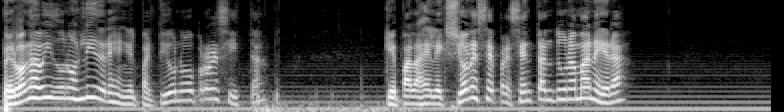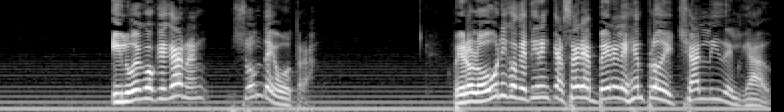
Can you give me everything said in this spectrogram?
Pero han habido unos líderes en el Partido Nuevo Progresista que para las elecciones se presentan de una manera y luego que ganan son de otra. Pero lo único que tienen que hacer es ver el ejemplo de Charlie Delgado.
